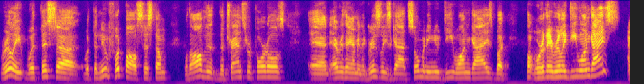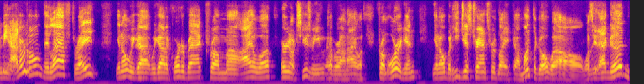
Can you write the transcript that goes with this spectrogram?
really, with this, uh, with the new football system, with all the the transfer portals and everything, I mean, the Grizzlies got so many new D1 guys, but but were they really D1 guys? I mean, I don't know. They left, right? You know, we got we got a quarterback from uh, Iowa, or no, excuse me, we're on Iowa from Oregon you know, but he just transferred like a month ago. Well, was he that good?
